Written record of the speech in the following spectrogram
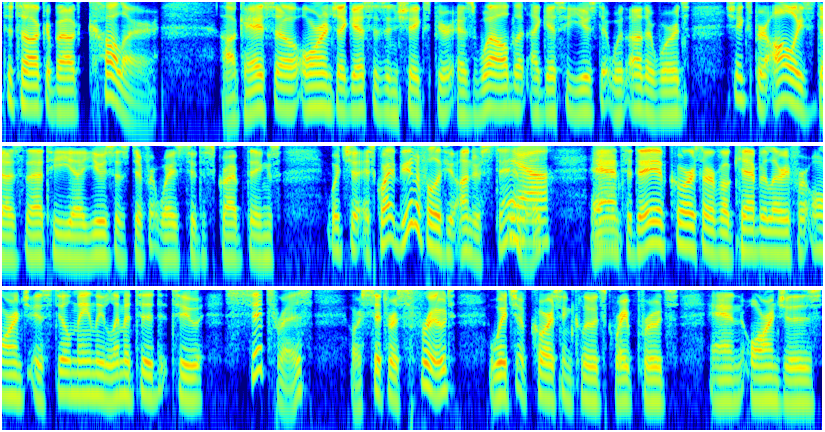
to talk about color. Okay, so orange, I guess, is in Shakespeare as well, but I guess he used it with other words. Shakespeare always does that. He uh, uses different ways to describe things, which uh, is quite beautiful if you understand yeah. it. And yeah. today, of course, our vocabulary for orange is still mainly limited to citrus or citrus fruit, which of course includes grapefruits and oranges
